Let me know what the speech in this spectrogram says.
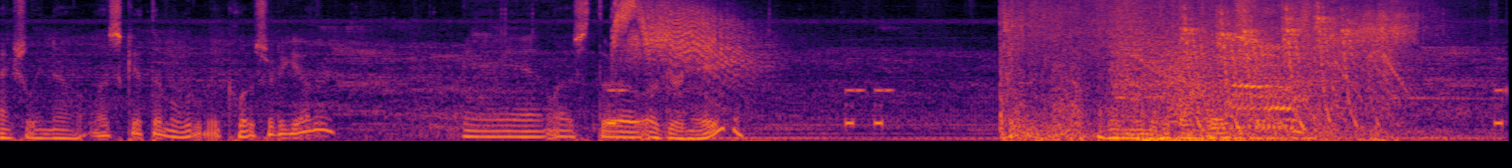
Actually, no. Let's get them a little bit closer together. And let's throw a grenade. And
